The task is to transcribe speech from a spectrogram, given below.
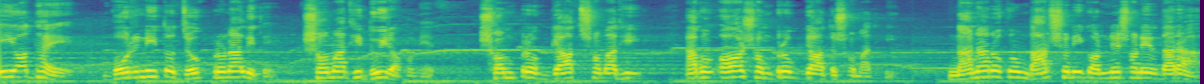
এই অধ্যায়ে বর্ণিত যোগ প্রণালীতে সমাধি দুই রকমের, সম্প্রজ্ঞাত সমাধি এবং অসম্প্রজ্ঞাত সমাধি। নানা রকম দার্শনিক অন্বেষণের দ্বারা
